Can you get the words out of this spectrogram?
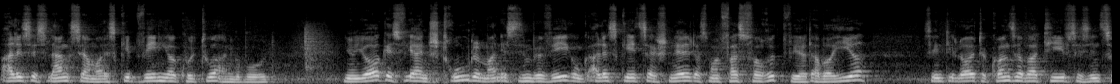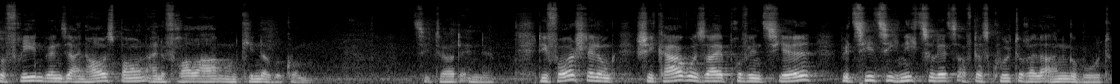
Alles ist langsamer, es gibt weniger Kulturangebot. New York ist wie ein Strudel, man ist in Bewegung, alles geht sehr schnell, dass man fast verrückt wird. Aber hier sind die Leute konservativ, sie sind zufrieden, wenn sie ein Haus bauen, eine Frau haben und Kinder bekommen. Zitat Ende. Die Vorstellung, Chicago sei provinziell, bezieht sich nicht zuletzt auf das kulturelle Angebot.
